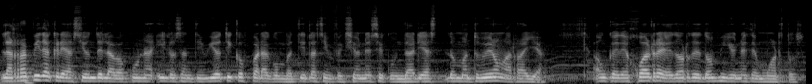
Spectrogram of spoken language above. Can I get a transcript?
La rápida creación de la vacuna y los antibióticos para combatir las infecciones secundarias lo mantuvieron a raya, aunque dejó alrededor de 2 millones de muertos.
